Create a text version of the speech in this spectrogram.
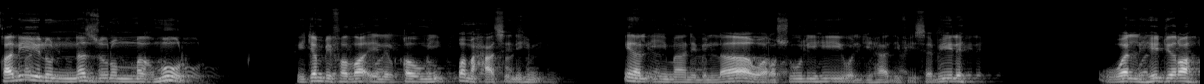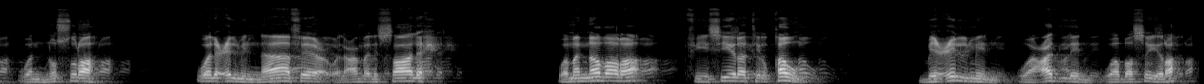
قليل نزر مغمور في جنب فضائل القوم ومحاسنهم. من الإيمان بالله ورسوله والجهاد في سبيله والهجرة والنصرة والعلم النافع والعمل الصالح. ومن نظر في سيرة القوم بعلم وعدل وبصيرة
